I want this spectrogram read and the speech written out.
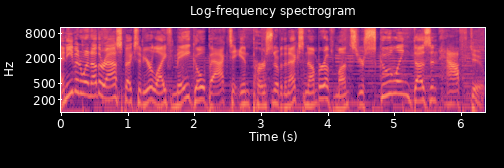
and even when other aspects of your life may go back to in person over the next number of months, your schooling doesn't have to.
